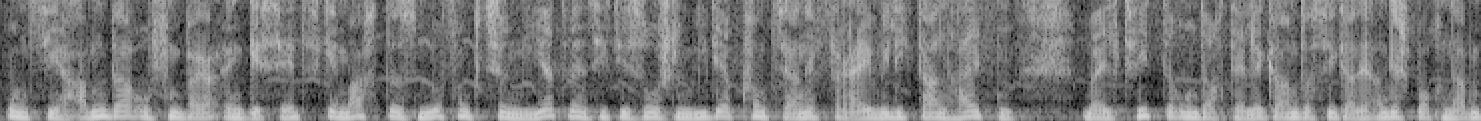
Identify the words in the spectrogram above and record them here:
Und Sie haben da offenbar ein Gesetz gemacht, das nur funktioniert, wenn sich die Social-Media-Konzerne freiwillig daran halten. Weil Twitter und auch Telegram, das Sie gerade angesprochen haben,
